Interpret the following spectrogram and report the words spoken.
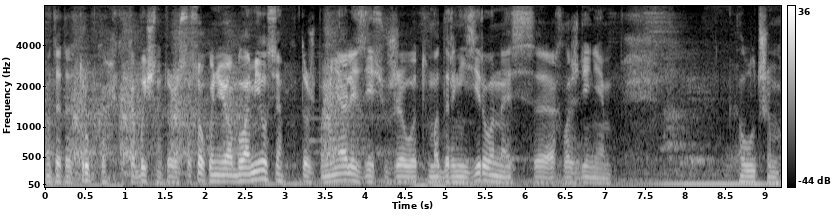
Вот эта трубка, как обычно, тоже сосок у нее обломился. Тоже поменяли. Здесь уже вот модернизированная с э, охлаждением лучшим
